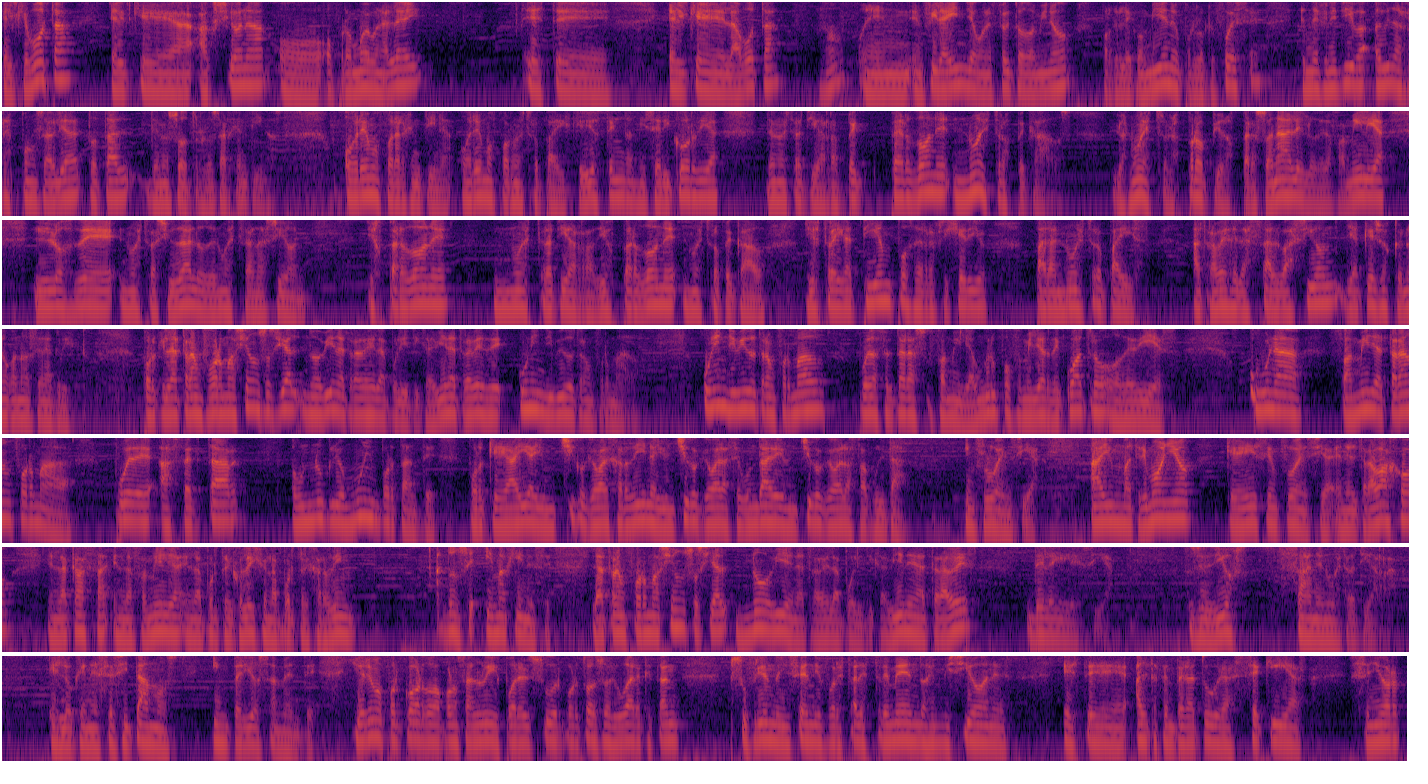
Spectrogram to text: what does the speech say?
El que vota, el que acciona o, promueve una ley, este, el que la vota, en, en fila india en efecto dominó, porque le conviene o por lo que fuese. En definitiva, hay una responsabilidad total de nosotros, los argentinos. Oremos por Argentina, oremos por nuestro país, que Dios tenga misericordia de nuestra tierra, perdone nuestros pecados, los nuestros, los propios, los personales, los de la familia, los de nuestra ciudad, los de nuestra nación. Dios perdone nuestra tierra, Dios perdone nuestro pecado, Dios traiga tiempos de refrigerio para nuestro país a través de la salvación de aquellos que no conocen a Cristo. Porque la transformación social no viene a través de la política, viene a través de un individuo transformado. Un individuo transformado puede afectar a su familia, un grupo familiar de cuatro o de diez. Una familia transformada puede afectar a un núcleo muy importante, porque ahí hay un chico que va al jardín, hay un chico que va a la secundaria, y un chico que va a la facultad. Influencia. Hay un matrimonio que es influencia en el trabajo, en la casa, en la familia, en la puerta del colegio, en la puerta del jardín. Entonces, imagínense, la transformación social no viene a través de la política, viene a través de la iglesia. Entonces, Dios sane nuestra tierra. Es lo que necesitamos imperiosamente. Y por Córdoba, por San Luis, por el sur, por todos esos lugares que están sufriendo incendios forestales tremendos, emisiones, este, altas temperaturas, sequías. Señor,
